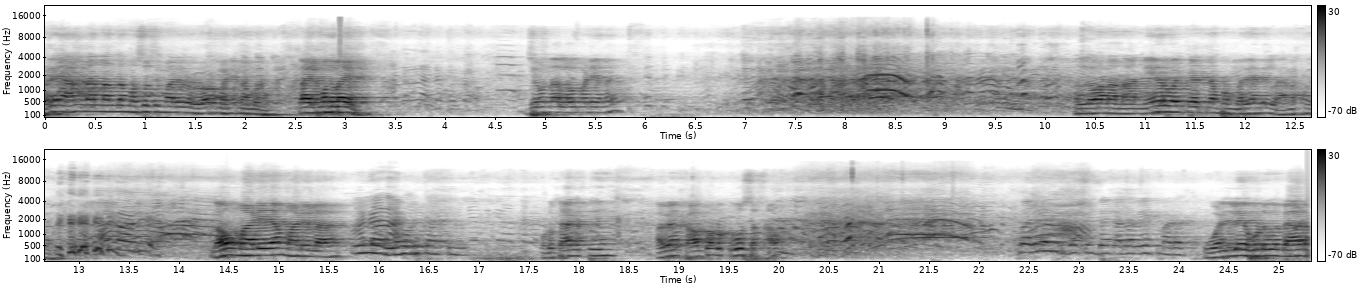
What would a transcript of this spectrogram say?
ಬರೀ ಅಣ್ಣ ನಂದ ಮಸೂತಿ ಮಾಡಿರೋ ಲೋನ್ ಮನೆ ನಮ್ಮ ಬಾಯ್ ಮುಂದೆ ಬಾಯ್ ಲೋನ್ ಮನಿ ಅಣ್ಣ ಅಲ್ಲೋಣ ನಾ ನೇರವಾಗಿ ಕೇಳ್ತೀನಪ್ಪ ಮರ್ಯಾದಿಲ್ಲ ನಮಗೆ ಲವ್ ಮಾಡಿಯ ಮಾಡಿಲ್ಲ? ಹುಡುಕಾಗತ್ತಿ. ಅವೇ ಕಾಕೊಂಡು ಕೂಸ ನಾವು ಒಳ್ಳೆ ಹುಡುಗ ಬೇಡ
